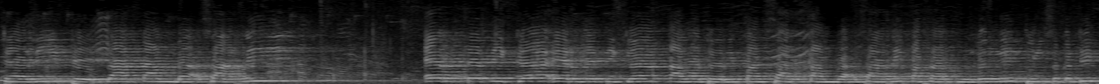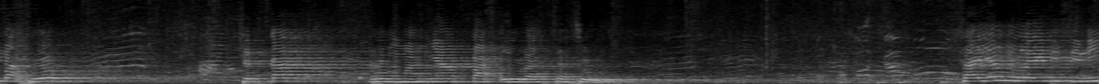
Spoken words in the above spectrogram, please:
dari desa Tambak Sari RT 3 RW 3 kalau dari pasar Tambak Sari pasar Gunung Ngidul Sekedip Pak Bu dekat rumahnya Pak Lurah Jasul saya mulai di sini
